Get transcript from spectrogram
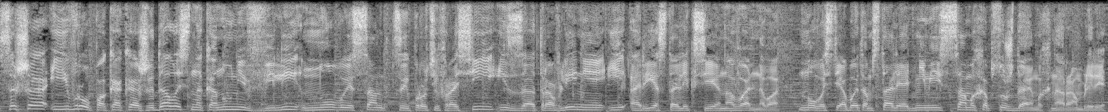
США и Европа, как и ожидалось, накануне ввели новые санкции против России из-за отравления и ареста Алексея Навального. Новости об этом стали одними из самых обсуждаемых на Рамблере.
